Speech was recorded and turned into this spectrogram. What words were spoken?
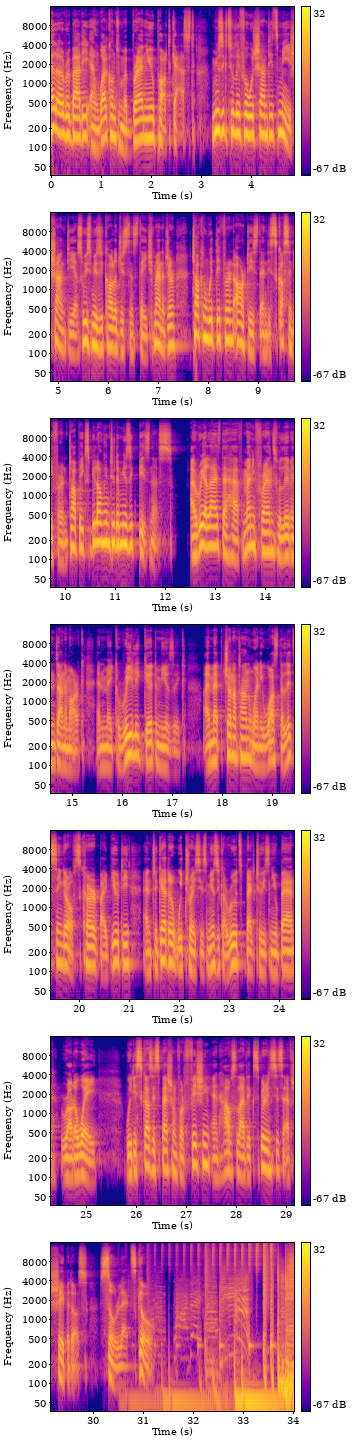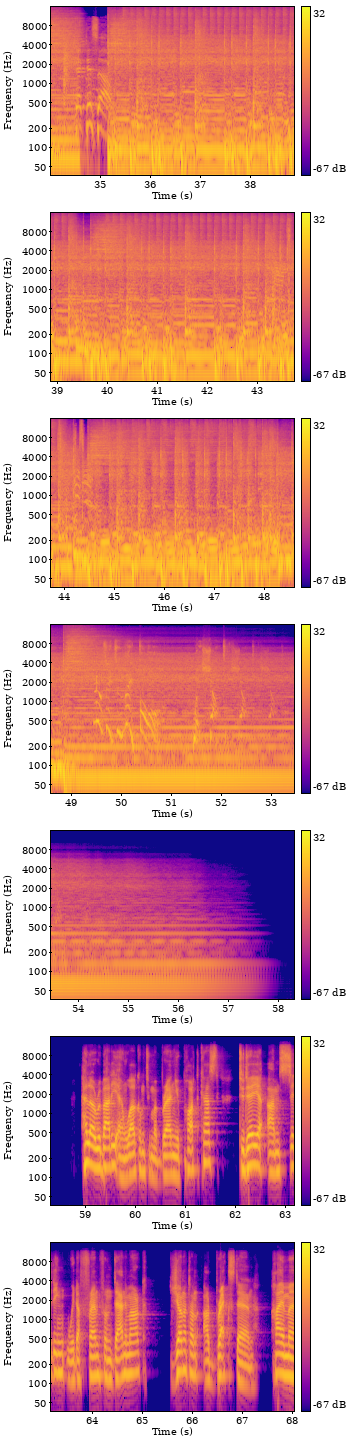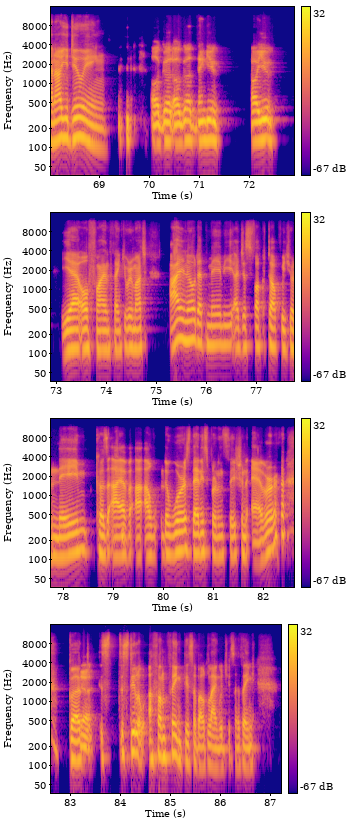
Hello, everybody, and welcome to my brand new podcast. Music to Live for with Shanti. It's me, Shanti, a Swiss musicologist and stage manager, talking with different artists and discussing different topics belonging to the music business. I realized I have many friends who live in Denmark and make really good music. I met Jonathan when he was the lead singer of Scarred by Beauty, and together we trace his musical roots back to his new band, Rot Away. We discuss his passion for fishing and how his life experiences have shaped us. So let's go! Check this out. Music to live for with Shanti. Hello, everybody, and welcome to my brand new podcast. Today, I'm sitting with a friend from Denmark, Jonathan Albrechtsen. Hi, man. How are you doing? All good, all good. Thank you. How are you? Yeah, all fine. Thank you very much. I know that maybe I just fucked up with your name because I have a, a, the worst Danish pronunciation ever. but Yeah. it's still a fun thing. This about languages, I think.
